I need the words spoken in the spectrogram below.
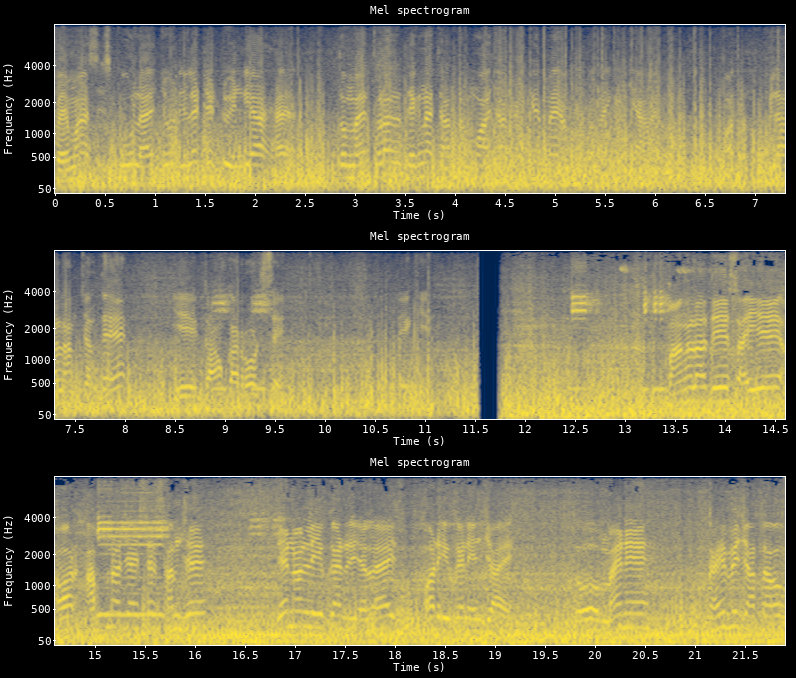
फ़ेमस स्कूल है जो रिलेटेड टू इंडिया है। तो मैं थोड़ा देखना चाहता हूँ वहाँ जा करके मैं आपको बताएँगे क्या है वो। और फ़िलहाल हम चलते हैं ये गाँव का रोड से। देखिए। बांग्लादेश आइए और अपना जैसे समझे then only you can realise और यू कैन एंजॉय तो मैंने कहीं भी जाता हूँ,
